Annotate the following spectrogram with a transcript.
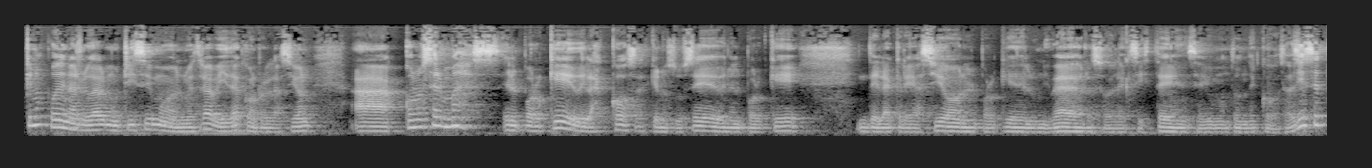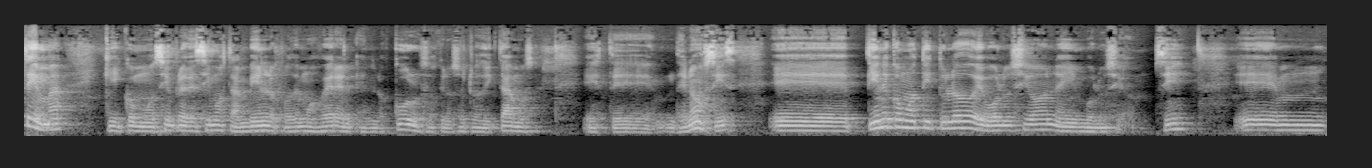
que nos pueden ayudar muchísimo en nuestra vida con relación a conocer más el porqué de las cosas que nos suceden, el porqué de la creación, el porqué del universo, de la existencia y un montón de cosas. Y ese tema, que como siempre decimos también lo podemos ver en, los cursos que nosotros dictamos este, de Gnosis, eh, tiene como título Evolución e Involución. ¿sí? Em,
